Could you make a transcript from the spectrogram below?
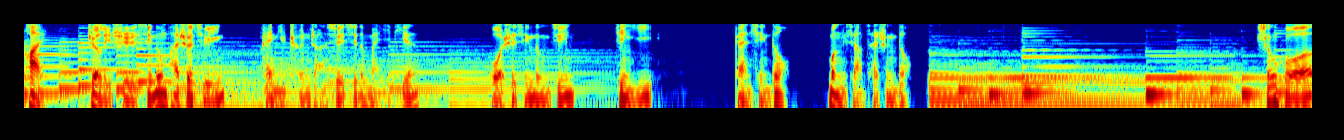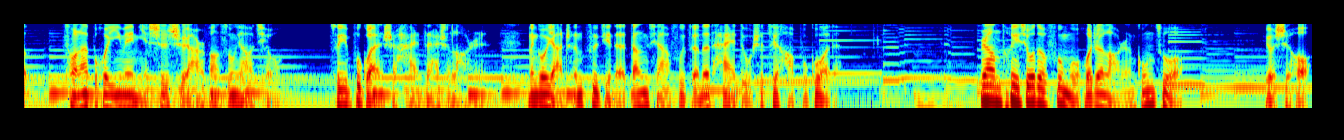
嗨，这里是行动派社群，陪你成长学习的每一天。我是行动君静一，敢行动，梦想才生动。生活从来不会因为你是谁而放松要求，所以不管是孩子还是老人，能够养成自己的当下负责的态度是最好不过的。让退休的父母或者老人工作，有时候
